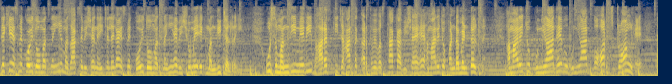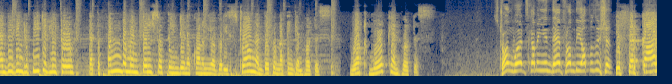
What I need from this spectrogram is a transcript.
देखिए इसमें कोई दो मत नहीं है मज़ाक से विषय नहीं चलेगा इसमें कोई दो मत नहीं है विश्व में एक मंदी चल रही है। उस मंदी में भी भारत की जहाँ तक अर्थव्यवस्था का विषय है हमारे जो फंडामेंटल्स हैं हमारे जो बुनियाद है वो बुनियाद बहुत स्ट्रांग है। And we been repeatedly told that the fundamentals of the Indian economy are very strong and देखो nothing can hurt us what more can hurt us Strong words coming in there from the opposition. ये सरकार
